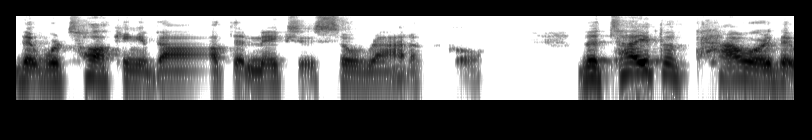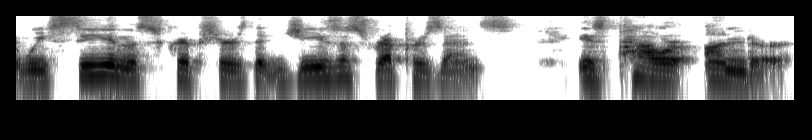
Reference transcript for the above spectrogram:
that we're talking about that makes it so radical. The type of power that we see in the scriptures that Jesus represents is power under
